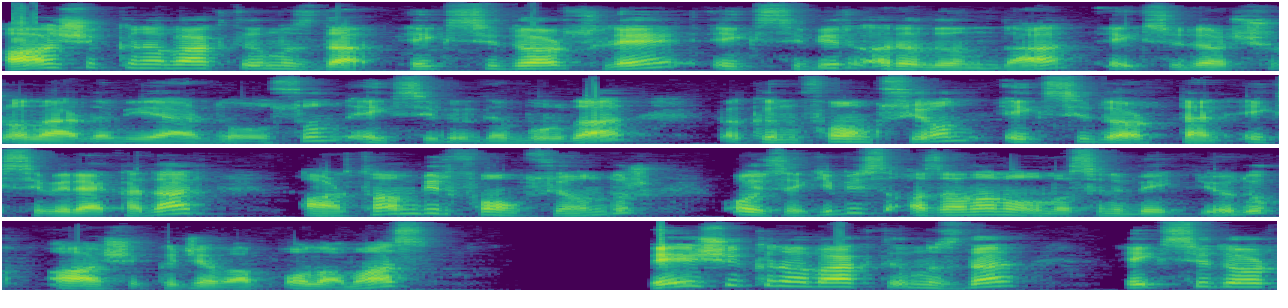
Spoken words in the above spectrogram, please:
A şıkkına baktığımızda eksi 4 ile eksi 1 aralığında eksi 4 şuralarda bir yerde olsun. Eksi 1 de burada. Bakın fonksiyon eksi 4'ten eksi 1'e kadar artan bir fonksiyondur. Oysa ki biz azalan olmasını bekliyorduk. A şıkkı cevap olamaz. B şıkkına baktığımızda eksi 4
